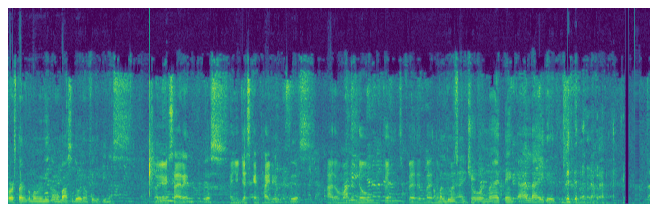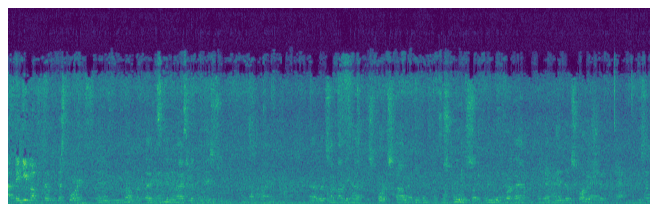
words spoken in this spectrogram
First time ko mamimit ang ambassador ng Pilipinas. So, you're excited? Yes, And you just can't hide it? yes. I don't want to know. I'm gonna lose control and I think I like it. They give up the, the sport. No, but I, I can imagine this uh, when somebody has sports talent, the schools we look for them and then give them scholarship. Is that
